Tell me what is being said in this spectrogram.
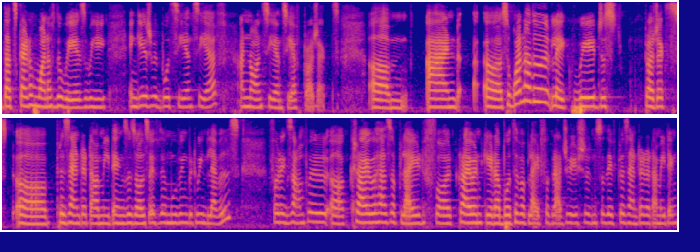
that's kind of one of the ways we engage with both CNCF and non-CNCF projects. Um, and uh, so one other like way just projects uh, present at our meetings is also if they're moving between levels. For example, uh, CRI-O has applied for, CRI-O and KEDA both have applied for graduation, so they've presented at our meeting.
